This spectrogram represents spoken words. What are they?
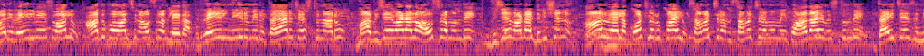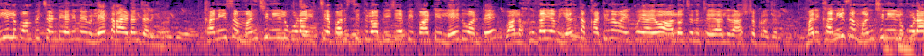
మరి రైల్వేస్ వాళ్ళు ఆదుకోవాల్సిన అవసరం లేదా? రైల్ నీరు మీరు తయారు చేస్తున్నారు మా విజయవాడలో అవసరం ఉంది. విజయవాడ డివిజన్ ఆరు వేల కోట్ల రూపాయలు సంవత్సరం సంవత్సరము మీకు ఆదాయం ఇస్తుంది. దయచేసి నీళ్ళు పంపించండి అని మేము లేఖ రాయడం జరిగింది. కనీసం మంచి నీళ్ళు కూడా ఇచ్చే పరిస్థితిలో బీజేపీ పార్టీ లేదు అంటే వాళ్ళ హృదయం ఎంత కఠినం అయిపోయాయో ఆలోచన చేయాలి రాష్ట్ర ప్రజలు. మరి కనీసం మంచి నీళ్ళు కూడా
